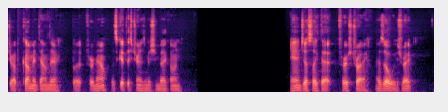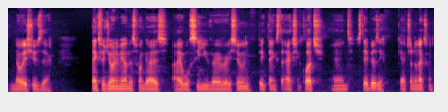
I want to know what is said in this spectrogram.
Drop a comment down there. But for now, let's get this transmission back on. And just like that, first try, as always, right? No issues there. Thanks for joining me on this one, guys. I will see you very, very soon. Big thanks to Action Clutch, and stay busy. Catch you on the next one.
